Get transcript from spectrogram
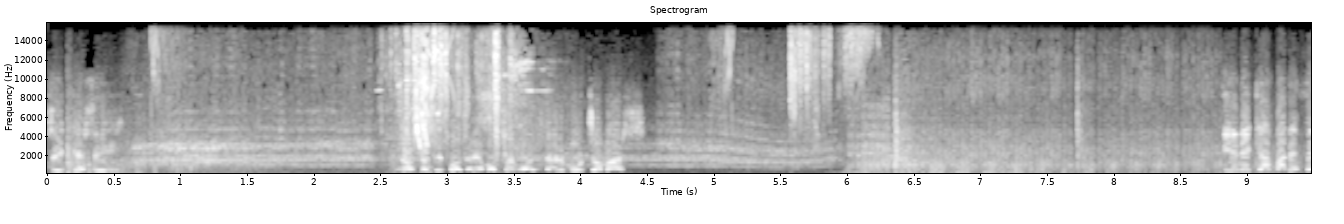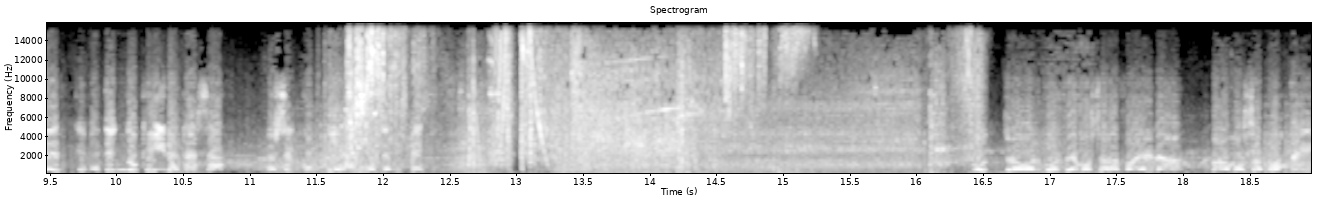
Sí que sí. No sé si podremos aguantar mucho más. Tiene que aparecer, que me tengo que ir a casa. Es el cumpleaños de mi peque. Control, volvemos a la faena. Vamos a por ti.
